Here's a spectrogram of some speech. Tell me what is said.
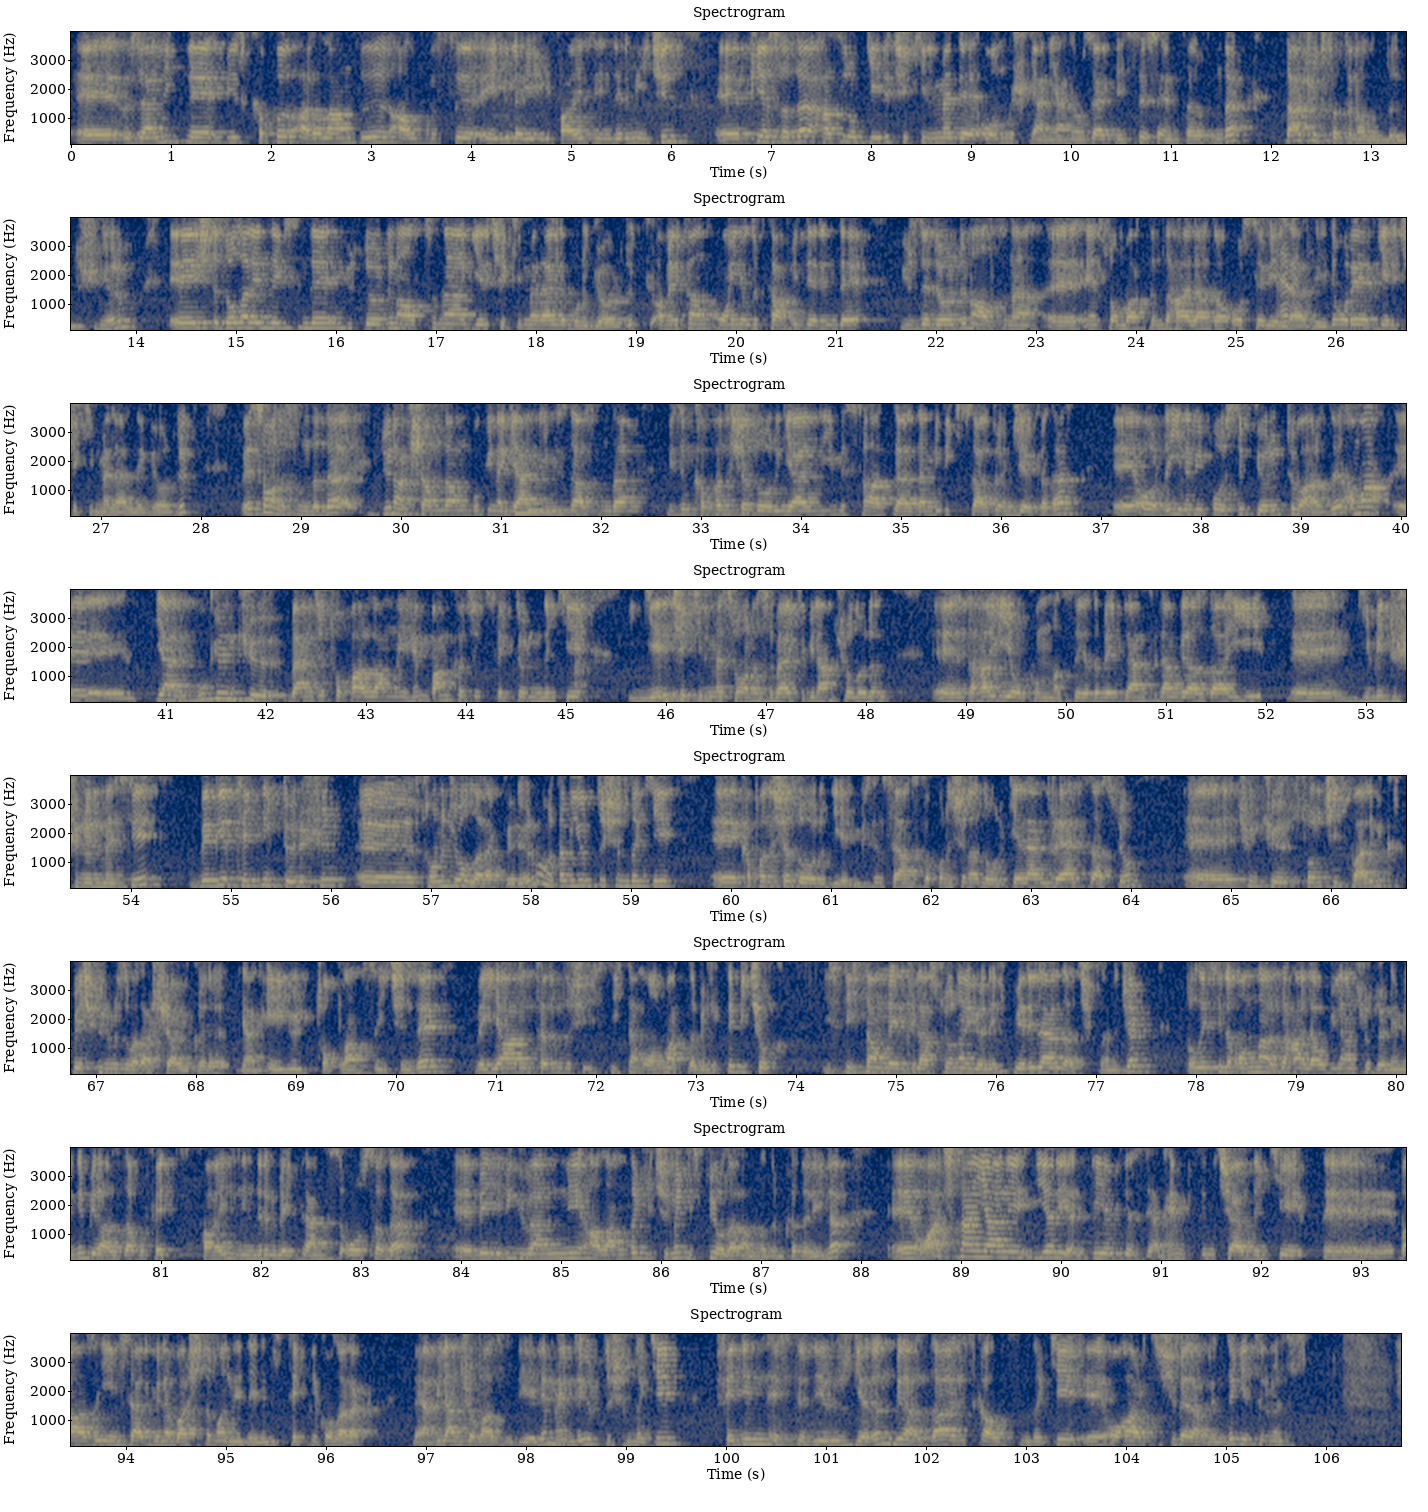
e, özellikle bir kapı aralandığı algısı Eylül ayı faiz indirimi için e, piyasada hazır o geri çekilme de olmuşken yani özellikle hisse senedi tarafında daha çok satın alındığını düşünüyorum. E, işte dolar endeksinde 104'ün altına geri çekilmelerle bunu gördük. Amerikan 10 yıllık tahvillerinde %4'ün altına e, en son baktığımda hala da o seviyelerdeydi. Evet. Oraya geri çekilmelerle gördük. Ve sonrasında da dün akşamdan bugüne geldiğimizde aslında bizim kapanışa doğru geldiğimiz saatlerden 1-2 saat önceye kadar e, orada yine bir pozitif görüntü vardı. Ama e, yani bugünkü bence toparlanmayı hem bankacılık sektöründeki geri çekilme sonrası belki bilançoların e, daha iyi okunması ya da beklentiden biraz daha iyi e, gibi düşünülmesi ve bir teknik dönüşün e, sonucu olarak görüyorum. Ama tabii yurt dışındaki e, kapanışa doğru diyelim, bizim seans kapanışına doğru gelen realizasyon e, çünkü sonuç itibariyle bir 45 günümüz var aşağı yukarı yani Eylül toplantısı içinde ve yarın tarım dışı istihdam olmakla birlikte birçok istihdam ve enflasyona yönelik veriler de açıklanacak. Dolayısıyla onlar da hala o bilanço dönemini biraz daha bu FED faiz indirim beklentisi olsa da e, belli bir güvenli alanda geçirmek istiyorlar anladığım kadarıyla. E, o açıdan yani yarı yarı diyebiliriz yani hem bizim içerideki e, bazı iyimser güne başlama nedenimiz teknik olarak veya bilanço bazlı diyelim hem de yurt dışındaki Fed'in estirdiği rüzgarın biraz daha risk algısındaki e, o artışı beraberinde getirmesi.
